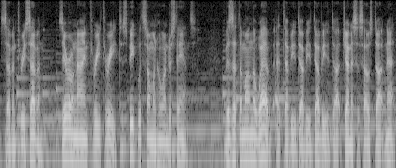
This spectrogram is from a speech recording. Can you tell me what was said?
737 0933 to speak with someone who understands. Visit them on the web at www.genesishouse.net.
